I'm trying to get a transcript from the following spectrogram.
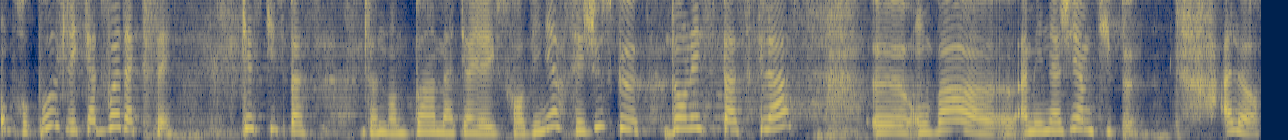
on propose les quatre voies d'accès. Qu'est-ce qui se passe? Ça ne demande pas un matériel extraordinaire, c'est juste que dans l'espace classe, euh, on va euh, aménager un petit peu. Alors,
